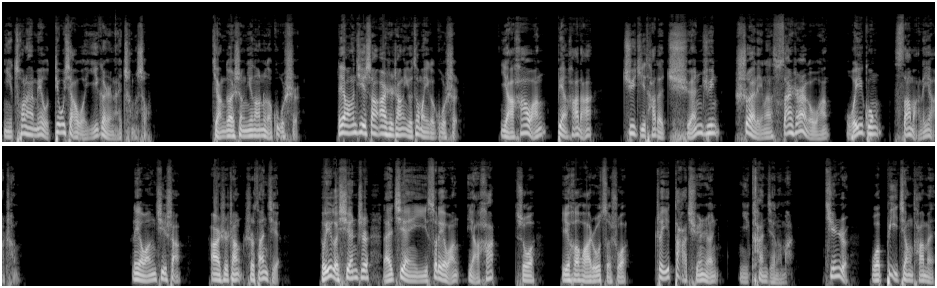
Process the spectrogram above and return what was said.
你从来没有丢下我一个人来承受。”讲个圣经当中的故事，《列王记》上二十章有这么一个故事：亚哈王便哈达聚集他的全军，率领了三十二个王围攻撒玛利亚城。《列王记》上二十章十三节。有一个先知来见以色列王亚哈，说：“耶和华如此说：这一大群人，你看见了吗？今日我必将他们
